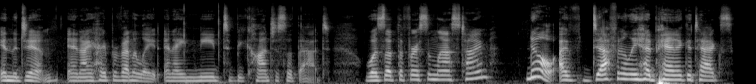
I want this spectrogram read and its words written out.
in the gym and I hyperventilate and I need to be conscious of that. Was that the first and last time? No, I've definitely had panic attacks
